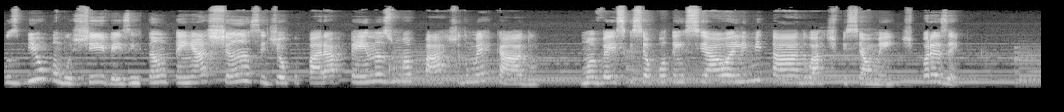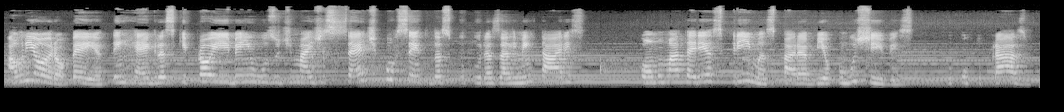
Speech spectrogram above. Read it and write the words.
Os biocombustíveis, então, têm a chance de ocupar apenas uma parte do mercado, uma vez que seu potencial é limitado artificialmente. Por exemplo, a União Europeia tem regras que proíbem o uso de mais de 7% das culturas alimentares como matérias-primas para biocombustíveis. No curto prazo,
